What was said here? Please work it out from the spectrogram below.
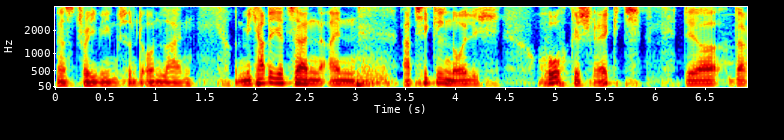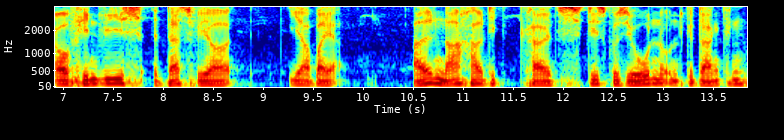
per Streamings und online. Und mich hatte jetzt ein, ein Artikel neulich hochgeschreckt, der darauf hinwies, dass wir ja bei allen Nachhaltigkeitsdiskussionen und Gedanken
